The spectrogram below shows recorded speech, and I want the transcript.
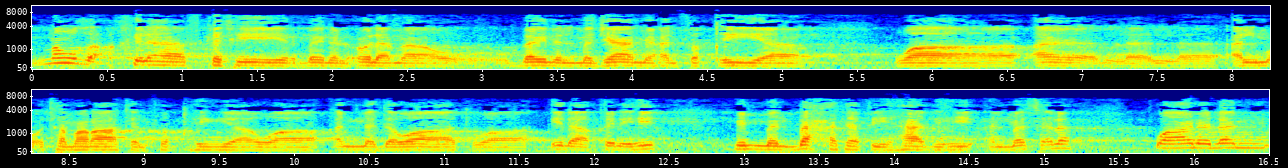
موضع خلاف كثير بين العلماء وبين المجامع الفقهية والمؤتمرات الفقهية والندوات وإلى آخره ممن بحث في هذه المسألة. وأنا لن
